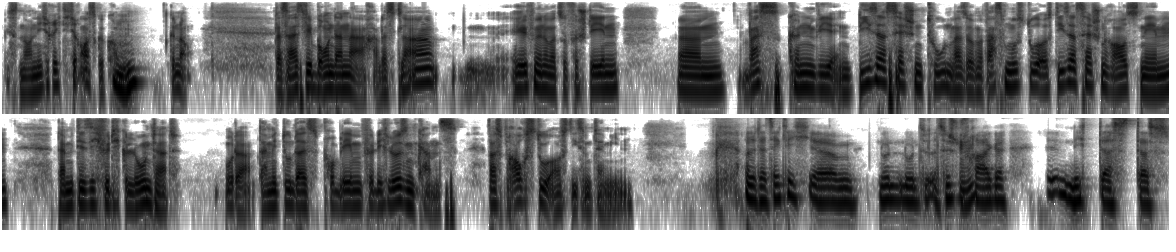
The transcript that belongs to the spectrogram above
Ist noch nicht richtig rausgekommen. Mhm. Genau. Das heißt, wir bauen danach. Alles klar. Hilf mir nochmal zu verstehen, ähm, was können wir in dieser Session tun? Also was musst du aus dieser Session rausnehmen, damit die sich für dich gelohnt hat? Oder damit du das Problem für dich lösen kannst? Was brauchst du aus diesem Termin? Also tatsächlich, ähm, nur, nur als Zwischenfrage, mhm. nicht, dass das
